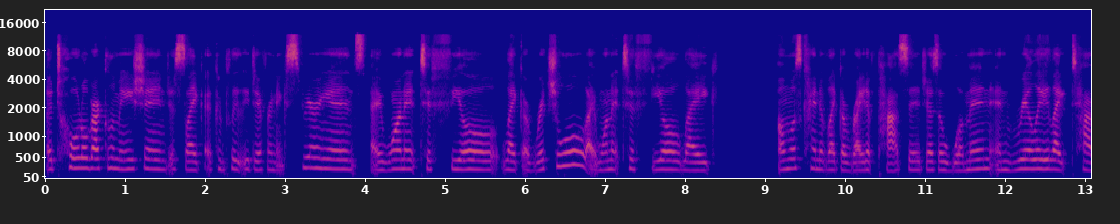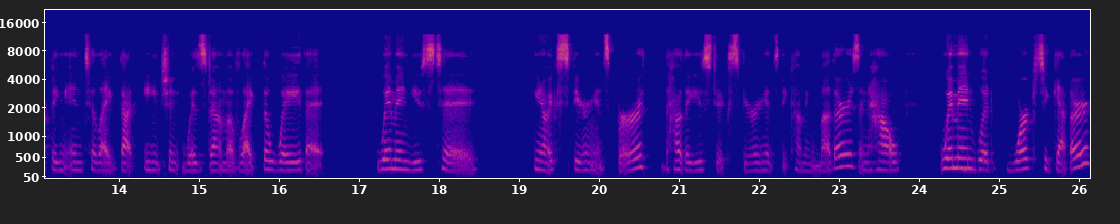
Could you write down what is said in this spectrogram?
a total reclamation, just like a completely different experience. I want it to feel like a ritual. I want it to feel like almost kind of like a rite of passage as a woman and really like tapping into like that ancient wisdom of like the way that women used to you know experience birth how they used to experience becoming mothers and how women mm-hmm. would work together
